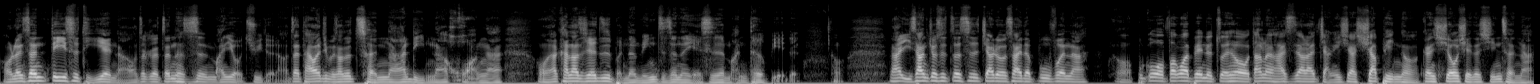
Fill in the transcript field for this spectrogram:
哦，人生第一次体验呐，哦，这个真的是蛮有趣的啦。在台湾基本上是陈啊、林啊、黄啊，哦，要看到这些日本的名字，真的也是蛮特别的。哦，那以上就是这次交流赛的部分啦。哦，不过番外篇的最后，当然还是要来讲一下 shopping 哦，跟休闲的行程啊。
